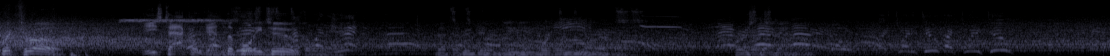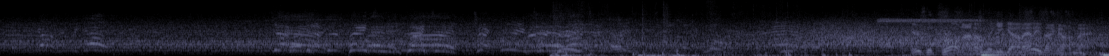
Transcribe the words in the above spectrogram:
Quick throw. He's tackled at the 42. That's good for a gain of 14 yards. First down. Back 22, back 22. Here's the throw, and I don't think he got anything on that.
